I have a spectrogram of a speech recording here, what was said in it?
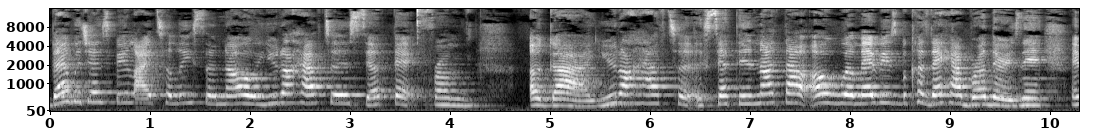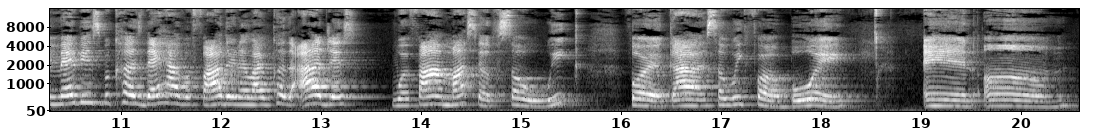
that would just be like Talisa, no, you don't have to accept that from a guy. You don't have to accept it. And I thought, oh well maybe it's because they have brothers and and maybe it's because they have a father in their life because I just would find myself so weak for a guy, so weak for a boy. And um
